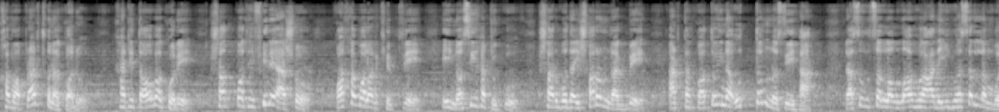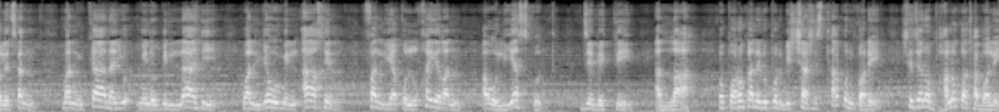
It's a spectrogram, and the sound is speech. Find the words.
ক্ষমা প্রার্থনা করো। খাঁটি তওবা করে সৎপথে ফিরে আসো। কথা বলার ক্ষেত্রে এই নসিহাটুকু সর্বদাই স্মরণ রাখবে, আর তা কতই না উত্তম নসিহা। রাসূল সাল্লাহ আলী ওয়াসাল্লাম বলেছেন, মান কানা ইউমিনু ওয়াল আখির খায়রান আও লিয়াসকুত। যে ব্যক্তি আল্লাহ ও পরকালের উপর বিশ্বাস স্থাপন করে, সে যেন ভালো কথা বলে,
